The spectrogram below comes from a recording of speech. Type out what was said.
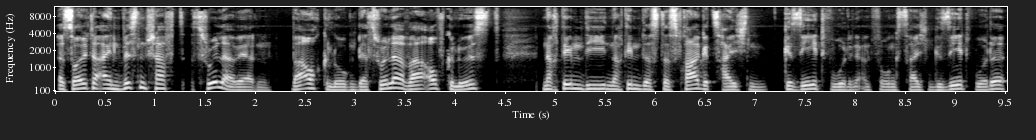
Es sollte ein Wissenschaft-Thriller werden. War auch gelogen. Der Thriller war aufgelöst nachdem die, nachdem das, das Fragezeichen gesät wurde, in Anführungszeichen gesät wurde,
